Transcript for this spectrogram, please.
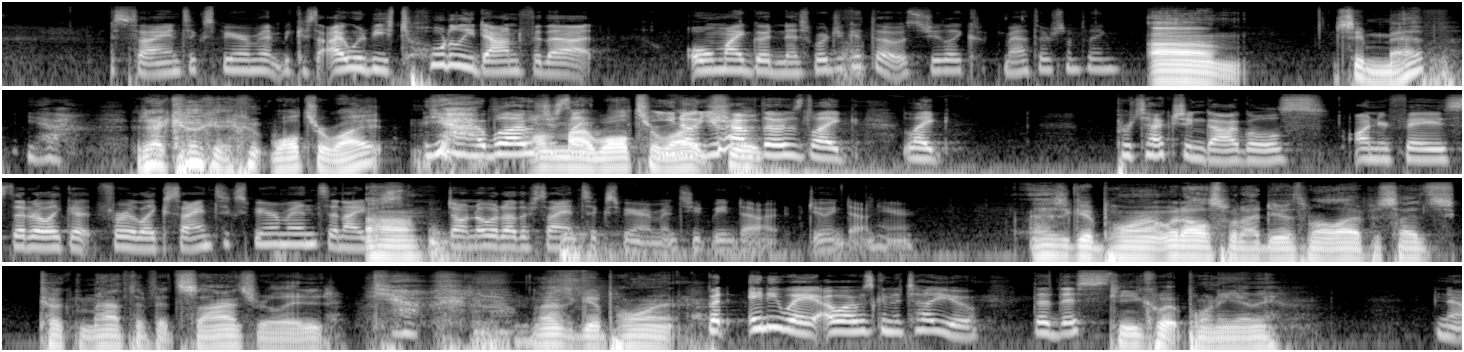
Science experiment because I would be totally down for that. Oh my goodness, where'd you get those? Do you like cook meth or something? Um, you say meth? Yeah. Did I cook it? Walter White? Yeah. Well, I was On just my like, Walter you know, White you shit. have those like like protection goggles on your face that are like a, for like science experiments, and I just Uh-huh. don't know what other science experiments you'd be down, doing down here. That's a good point. What else would I do with my life besides cook math if it's science related? Yeah. That's a good point. But anyway, oh, I was gonna tell you that this. Can you quit pointing at me? No.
